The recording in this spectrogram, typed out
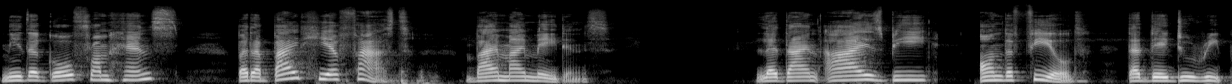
neither go from hence, but abide here fast by my maidens. Let thine eyes be on the field that they do reap,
